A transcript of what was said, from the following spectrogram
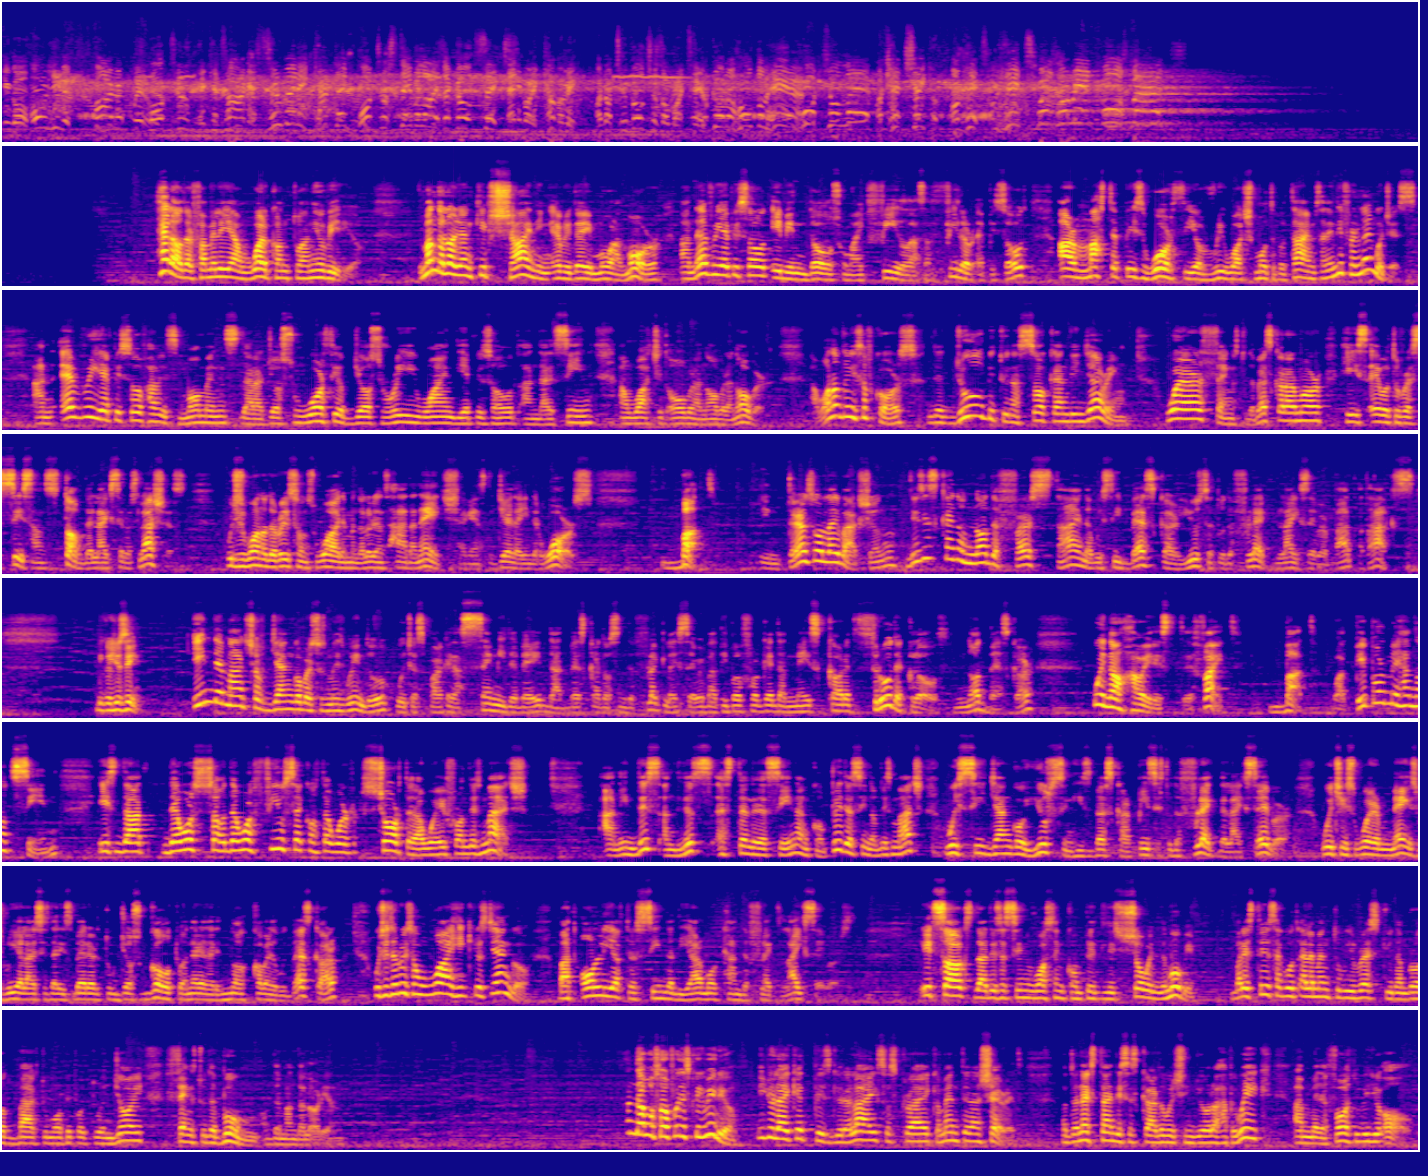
taking off. All units, fire at will. One, two, pick a target. Too many, Captain. Watch your stabilizer, Gold Six. Anybody, cover me. I've got two vultures on my tail. You've got to hold them here. Watch your left. I can't shake them. I'm hit. I'm hit. Where's our reinforcements? Hello there family and welcome to a new video. The Mandalorian keeps shining every day more and more, and every episode, even those who might feel as a filler episode, are masterpiece worthy of rewatch multiple times and in different languages. And every episode has its moments that are just worthy of just rewind the episode and that scene and watch it over and over and over. And one of them is of course the duel between Ahsoka and Din Djarin, where thanks to the Beskar armor, he is able to resist and stop the lightsaber slashes which is one of the reasons why the Mandalorians had an edge against the Jedi in their wars. But, in terms of live action, this is kind of not the first time that we see Beskar use it to deflect lightsaber path attacks. Because you see, in the match of Jango vs Mace Windu, which has sparked a semi-debate that Beskar doesn't deflect lightsaber but people forget that Mace cut it through the cloth, not Beskar, we know how it is to fight. But what people may have not seen is that there were so there were few seconds that were shorter away from this match. And in this and in this extended scene and completed scene of this match, we see Jango using his best Beskar pieces to deflect the lightsaber, which is where Mace realizes that it's better to just go to an area that is not covered with Beskar, which is the reason why he kills Jango, but only after seeing that the armor can deflect lightsabers. It sucks that this scene wasn't completely shown in the movie, but it still is a good element to be rescued and brought back to more people to enjoy thanks to the boom of The Mandalorian. And that was all for this quick video. If you like it, please give it a like, subscribe, comment it and share it. Until next time, this is Krdou wishing you all a happy week, and may the force be with you all.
